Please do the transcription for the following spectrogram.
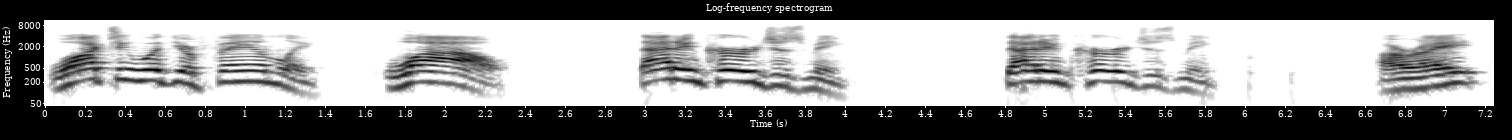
Watching with your family. Wow. That encourages me. That encourages me. All right.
